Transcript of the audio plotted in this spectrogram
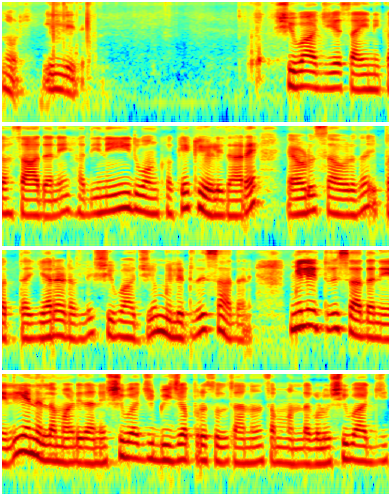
ನೋಡಿ, ಇಲ್ಲಿದೆ. ಶಿವಾಜಿಯ ಸೈನಿಕ ಸಾಧನೆ ಹದಿನೈದು ಅಂಕಕ್ಕೆ ಕೇಳಿದ್ದಾರೆ. ಎರಡು ಸಾವಿರದ ಇಪ್ಪತ್ತ ಎರಡರಲ್ಲಿ ಶಿವಾಜಿಯ ಮಿಲಿಟರಿ ಸಾಧನೆ. ಮಿಲಿಟರಿ ಸಾಧನೆಯಲ್ಲಿ ಏನೆಲ್ಲ ಮಾಡಿದ್ದಾನೆ? ಶಿವಾಜಿ, ಬಿಜಾಪುರ ಸುಲ್ತಾನನ ಸಂಬಂಧಗಳು, ಶಿವಾಜಿ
